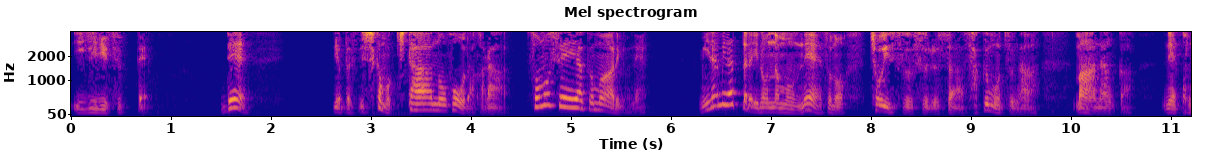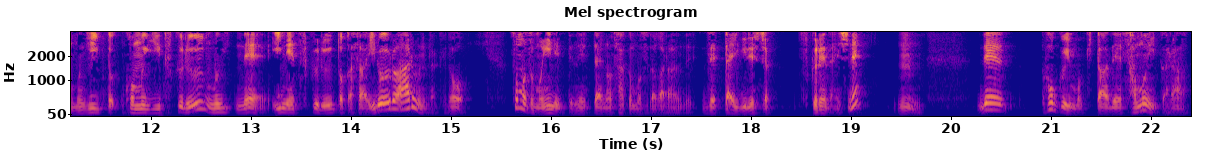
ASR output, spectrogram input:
イギリスって。で、やっぱしかも北の方だから、その制約もあるよね。南だったらいろんなもんね、その、チョイスするさ、作物が、まあなんか、ね、小麦と、小麦作る、麦ね、稲作るとかさ、いろいろあるんだけど、そもそも稲って熱帯の作物だから、絶対イギリスじゃ作れないしね。うん。で、北緯も北で寒いから、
